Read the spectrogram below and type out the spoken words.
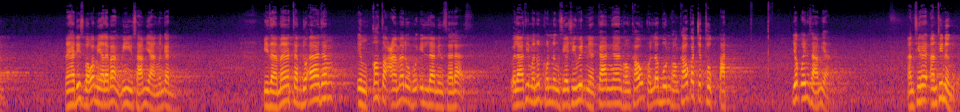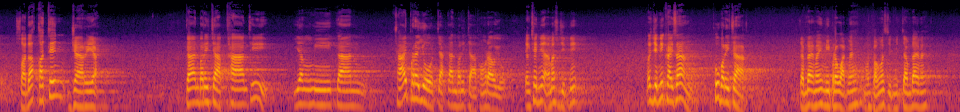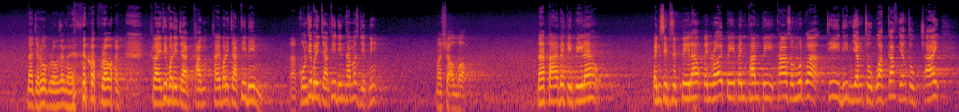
ในฮะดิษบอกว่ามีอะไรบ้าง มีอยู่สามอย่างเหมือนกันอิดะมาตับดุอาดัมอินกตอามัลุฮุอิลลามินซาลาสเวลาที่มนุษย์คนหนึ่งเสียชีวิตเนี่ยการงานของเขาผลบุญของเขาก็จะถูกตัด ยกเว้นสามอย่าง อันที่อันที่หนึ่งสดกตินจารียการบริจาคทานที่ ยังมีการใช้ประโยชน์จากการบริจาคของเราอยู่ อย่างเช่นเนี่ยมัสยิดนี้ มัสยิดนี้ใครสร้างผู้บริจาคจำได้ไหมมีประวัติไหมของมัสยิดมีจำได้ไหมน่าจะรวบรวมสักหน่อยประวัติใครที่บริจาคทำใครบริจาคที่ดินคนที่บริจาคที่ดินทำมัสยิดนี้มาชาอัลลอฮ์นาตายไปกี่ปีแล้ว เป็นสิบสิบปีแล้วเป็นร้อยปีเป็นพันปี ถ้าสมมุติว่าที่ดินยังถูกวักกัฟยังถูกใช้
